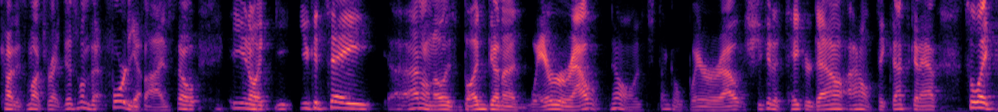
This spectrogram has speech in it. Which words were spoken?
cut as much, right? This one's at 45, so you know like, you could say, I don't know, is Budd gonna wear her out? No, she's not gonna wear her out. She gonna take her down? I don't think that's gonna happen. So like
